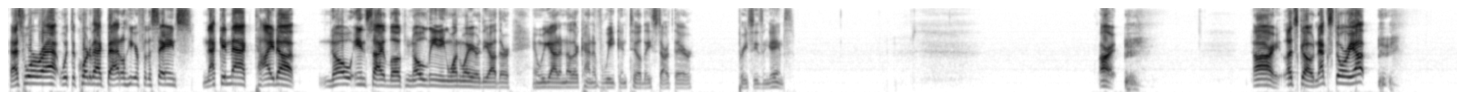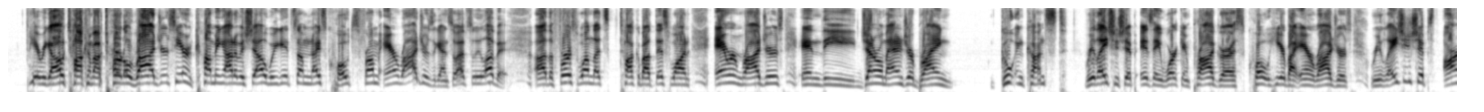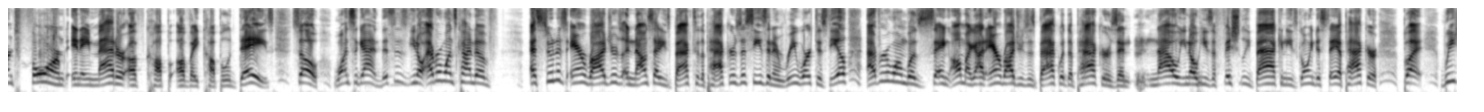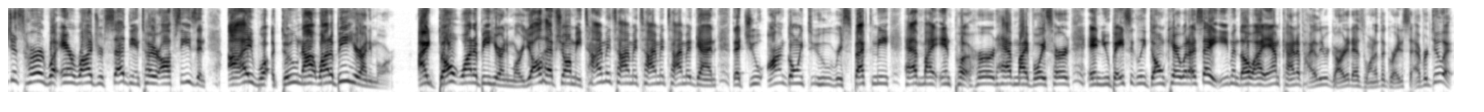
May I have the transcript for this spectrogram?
that's where we're at with the quarterback battle here for the Saints. Neck and neck, tied up. No inside look, no leaning one way or the other. And we got another kind of week until they start their preseason games. All right. All right, let's go. Next story up. here we go, talking about Turtle Rodgers here, and coming out of his shell, we get some nice quotes from Aaron Rodgers again. So absolutely love it. Uh, the first one, let's talk about this one. Aaron Rodgers and the general manager Brian Gutekunst relationship is a work in progress. Quote here by Aaron Rodgers: Relationships aren't formed in a matter of couple of a couple of days. So once again, this is you know everyone's kind of as soon as Aaron Rodgers announced that he's back to the Packers this season and reworked his deal, everyone was saying, "Oh my God, Aaron Rodgers is back with the Packers, and now you know he's officially back and he's going to stay a Packer." But we just heard what Aaron Rodgers said the entire offseason. I w- do not want to be here anymore. I don't want to be here anymore. Y'all have shown me time and time and time and time again that you aren't going to respect me, have my input heard, have my voice heard, and you basically don't care what I say, even though I am kind of highly regarded as one of the greatest to ever do it.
